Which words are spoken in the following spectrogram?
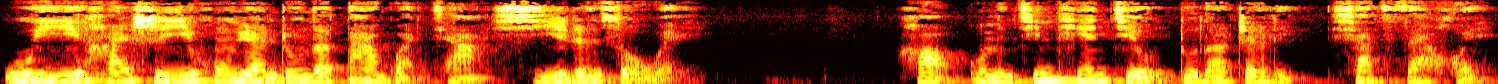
无疑还是怡红院中的大管家袭人所为。好，我们今天就读到这里，下次再会。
